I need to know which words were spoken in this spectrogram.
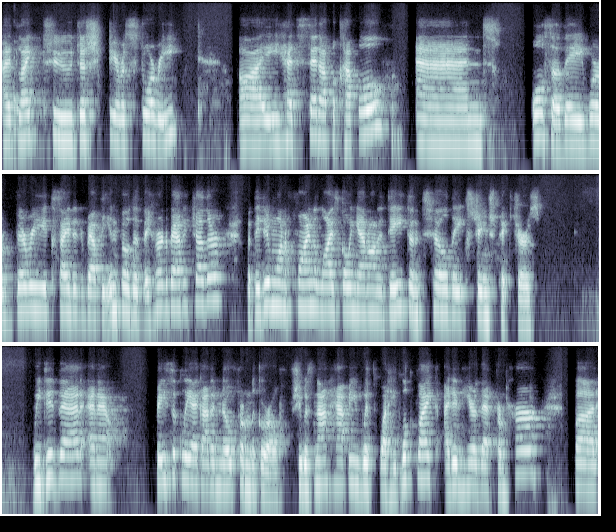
I'd like to just share a story. I had set up a couple and also they were very excited about the info that they heard about each other, but they didn't want to finalize going out on a date until they exchanged pictures. We did that, and I, basically, I got a no from the girl. She was not happy with what he looked like. I didn't hear that from her, but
